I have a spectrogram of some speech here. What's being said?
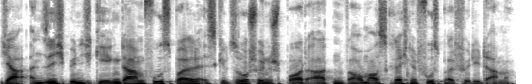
Ja, an sich bin ich gegen Damenfußball. Es gibt so schöne Sportarten, warum ausgerechnet Fußball für die Dame?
